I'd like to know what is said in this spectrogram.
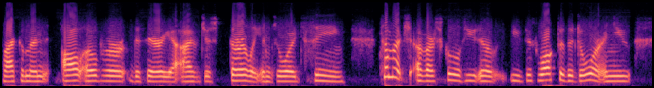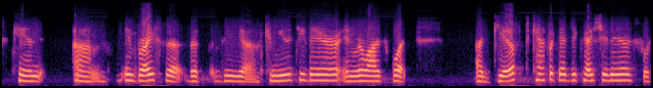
Plaquemine, all over this area. I've just thoroughly enjoyed seeing so much of our schools. You know, you just walk through the door and you can um, embrace the the, the uh, community there and realize what a gift Catholic education is for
